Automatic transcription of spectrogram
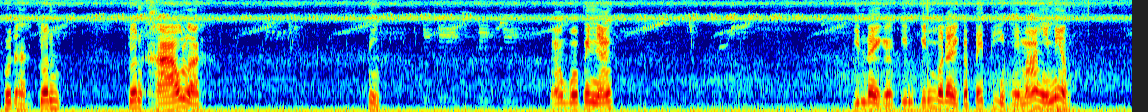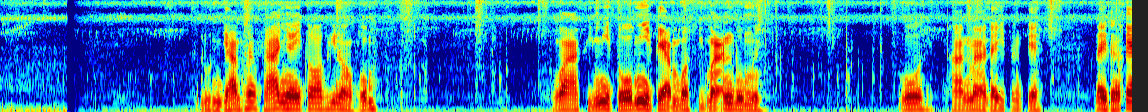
พูดอะจนจนขาวล่ะนี่เอาบ่เป็นยัง กินได้ก็กินกินบ่ได้ก็ไปปิ้งให้หมาให้แมวหลุนยามทั้งสาใหญ่ต่อพี่น้องผม ว่าสิมีโตมีแต้มบ่สิมานบ่มือโอ้ยผ่านมาได้ตั้งแต่ได้ตั้งแต่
